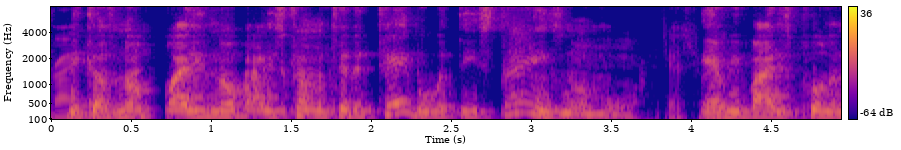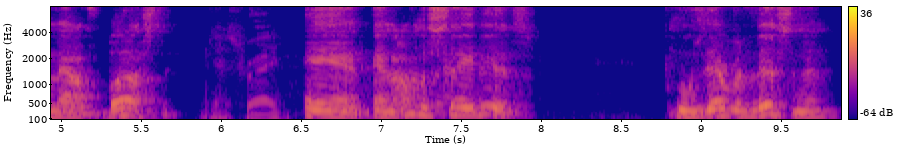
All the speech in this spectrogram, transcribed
Right. because nobody nobody's coming to the table with these things no Mhm. more. That's right. Everybody's pulling out busting. That's right. And and I'm gonna say this: who's ever listening,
